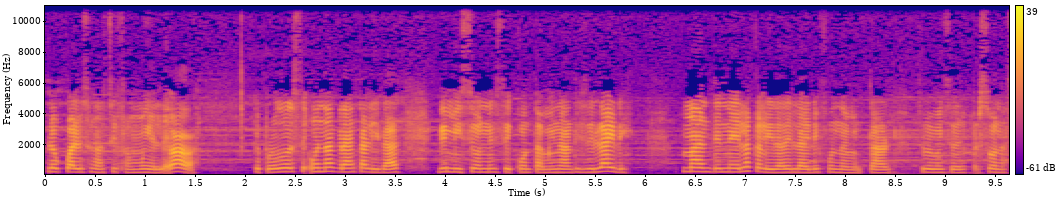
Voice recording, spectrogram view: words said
lo cual es una cifra muy elevada, que produce una gran calidad de emisiones de contaminantes del aire. Mantener la calidad del aire es fundamental supervivencia de las personas,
